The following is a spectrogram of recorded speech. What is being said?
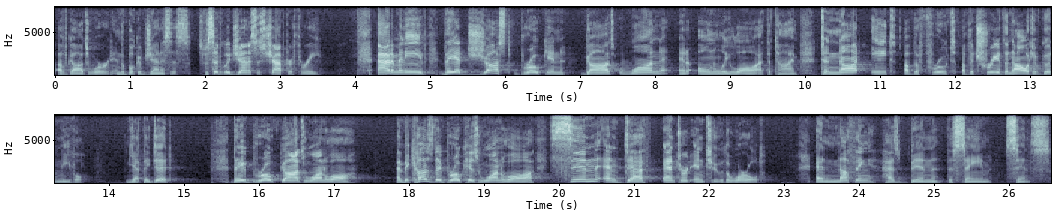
of God's Word, in the book of Genesis, specifically Genesis chapter 3. Adam and Eve, they had just broken God's one and only law at the time to not eat of the fruit of the tree of the knowledge of good and evil. Yet they did. They broke God's one law. And because they broke his one law, sin and death entered into the world. And nothing has been the same since.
